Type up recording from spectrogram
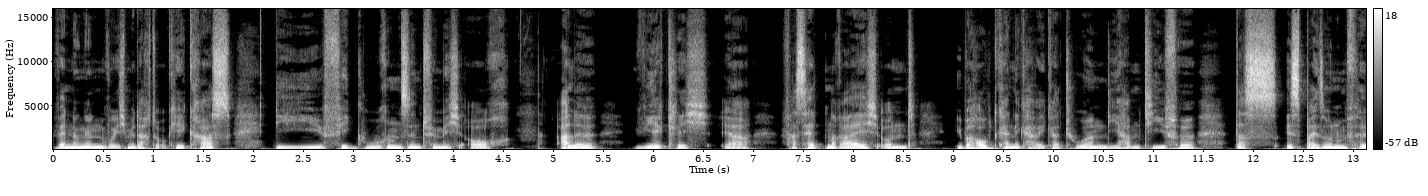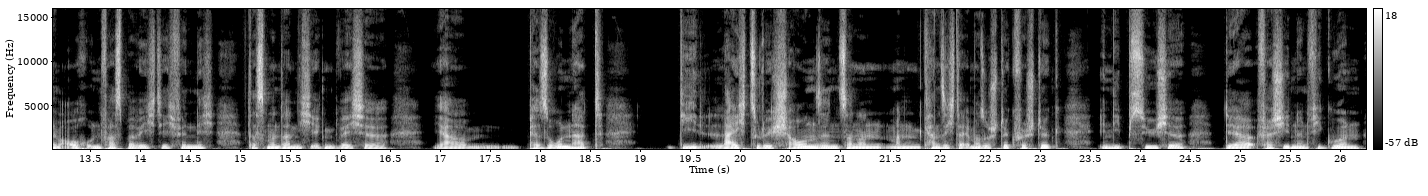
Wendungen, wo ich mir dachte, okay, krass, die Figuren sind für mich auch alle wirklich, ja, facettenreich und überhaupt keine Karikaturen, die haben Tiefe. Das ist bei so einem Film auch unfassbar wichtig, finde ich, dass man da nicht irgendwelche ja Personen hat, die leicht zu durchschauen sind, sondern man kann sich da immer so Stück für Stück in die Psyche der verschiedenen Figuren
